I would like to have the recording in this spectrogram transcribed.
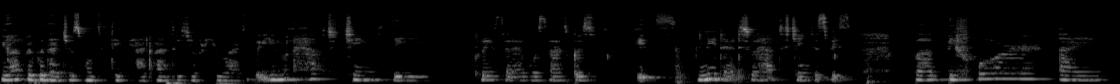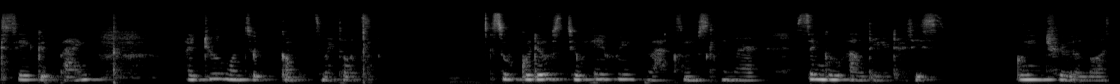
you have people that just want to take advantage of you. But you know, I have to change the place that I was at because it's needed so i have to change the space. But before i say goodbye i do want to complete my thoughts. So kudos to every black muslim or single out there that is going through a lot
